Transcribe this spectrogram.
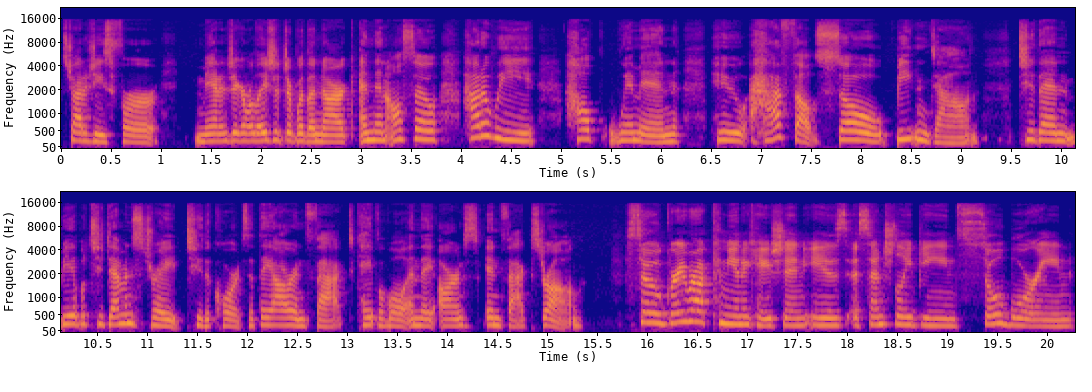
strategies for managing a relationship with a narc? And then also, how do we help women who have felt so beaten down? To then be able to demonstrate to the courts that they are, in fact, capable and they aren't in fact, strong. So, gray rock communication is essentially being so boring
